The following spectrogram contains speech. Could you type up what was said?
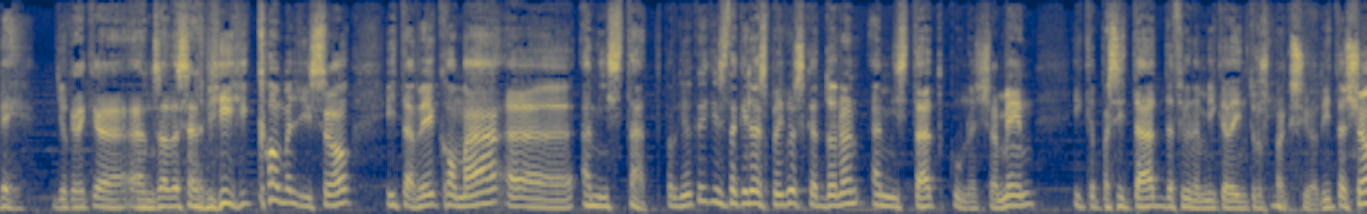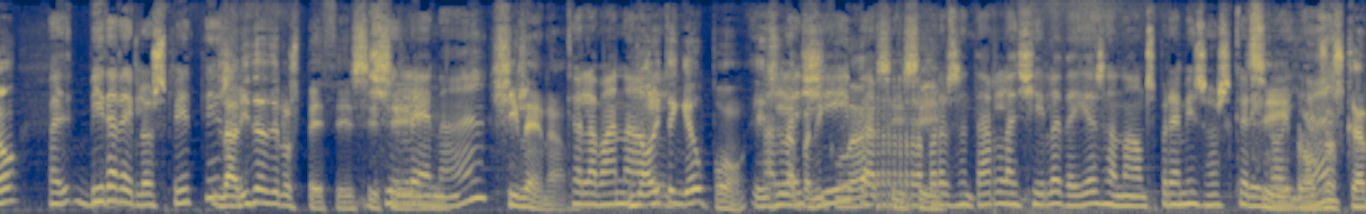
bé, jo crec que ens ha de servir com a lliçó i també com a eh, amistat, perquè jo crec que és d'aquelles pel·lícules que et donen amistat, coneixement i capacitat de fer una mica d'introspecció. Dit això, Vida de los peces. La vida de los peces, sí, Xilena, sí. eh? Xilena. Que la van No al- li tingueu por, és una pel·lícula... per sí, sí. representar la Xile, deies, en els Premis Òscar i Sí, Goya. però els eh? Òscar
